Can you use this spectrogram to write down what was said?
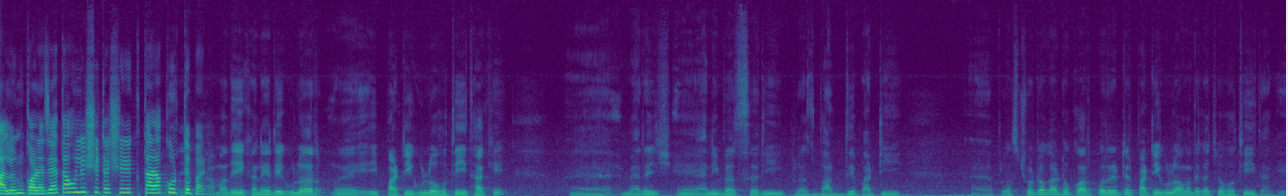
পালন করা যায় তাহলে সেটা সে তারা করতে পারে। আমাদের এখানে রেগুলার এই পার্টিগুলো হতেই থাকে। Marriage anniversary plus birthday party plus ছোটোখাটো কর্পোরেটের পার্টিগুলো আমাদের কাছে হতেই থাকে।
